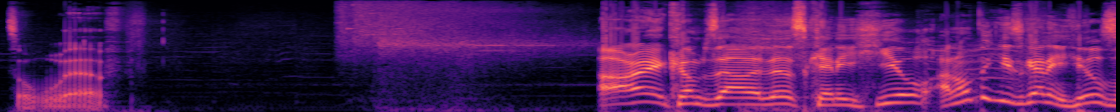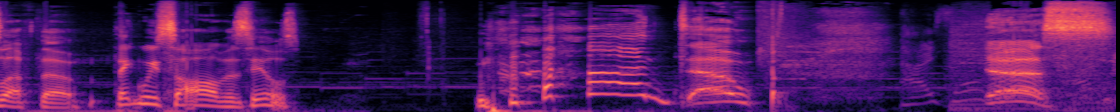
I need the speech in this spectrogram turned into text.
It's a whiff. Alright, comes down to this. Can he heal? I don't think he's got any heals left, though. I think we saw all of his heals. Dope. Yes.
